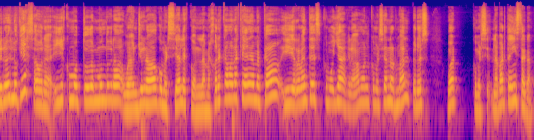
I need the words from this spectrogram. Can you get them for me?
Pero es lo que es ahora. Y es como todo el mundo graba. Bueno, yo he grabado comerciales con las mejores cámaras que hay en el mercado. Y de repente es como ya, grabamos el comercial normal, pero es, bueno, comercial, la parte de Instagram.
